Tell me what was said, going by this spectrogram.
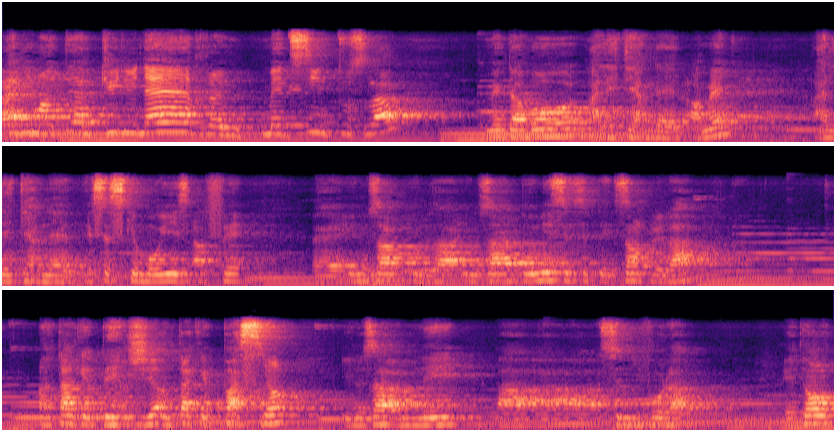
alimentaires, culinaires, médecine, tout cela, mais d'abord à l'éternel. Amen. À l'éternel. Et c'est ce que Moïse a fait. Euh, il, nous a, donné cet exemple-là. En tant que berger, en tant que patient, il nous a amené à, ce niveau-là. Et donc,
